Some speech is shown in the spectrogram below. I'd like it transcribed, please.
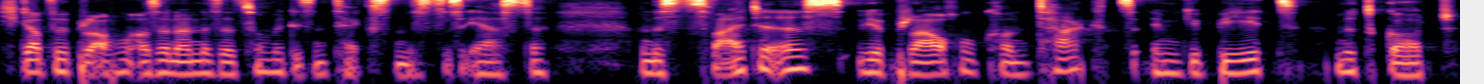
Ich glaube, wir brauchen Auseinandersetzung mit diesen Texten. Das ist das Erste. Und das Zweite ist, wir brauchen brauchen Kontakt im Gebet mit Gott.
